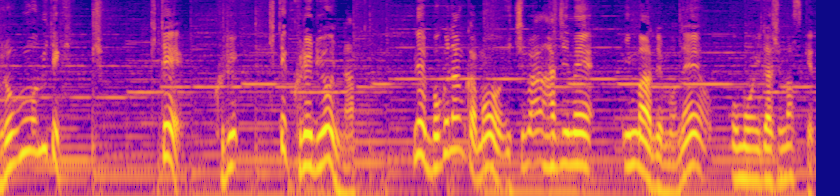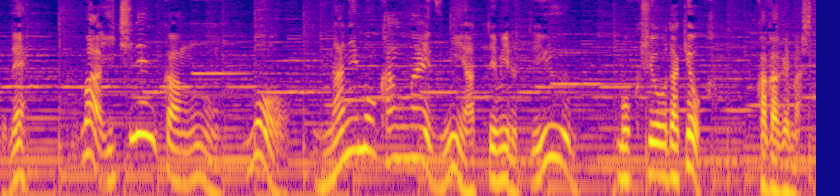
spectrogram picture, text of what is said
ブログを見てきてくれ、来てくれるようになった。ね、僕なんかも一番初め、今でもね、思い出しますけどね、まあ1年間もう何も考えずにやってみるっていう目標だけを掲げました。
